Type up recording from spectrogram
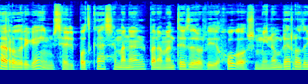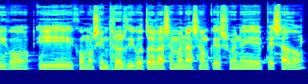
a Rodri Games, el podcast semanal para amantes de los videojuegos. Mi nombre es Rodrigo y como siempre os digo todas las semanas, aunque suene pesado,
